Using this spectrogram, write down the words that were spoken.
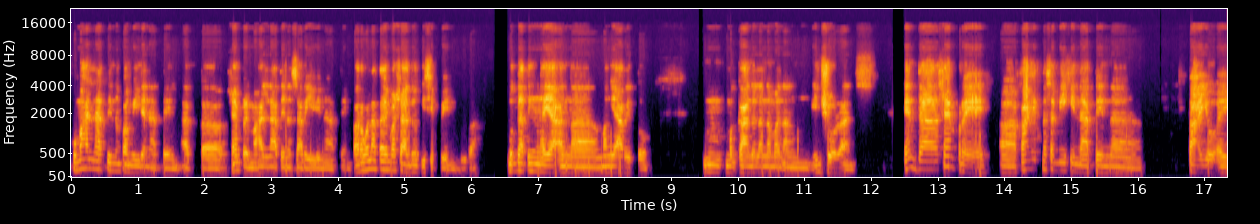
kumahal natin ng pamilya natin at uh, syempre, mahal natin ang sarili natin para wala tayong masyadong isipin, di ba? Huwag nating hayaan na mangyari to. Magkano lang naman ang insurance And uh, syempre, uh, kahit nasabihin natin na tayo ay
